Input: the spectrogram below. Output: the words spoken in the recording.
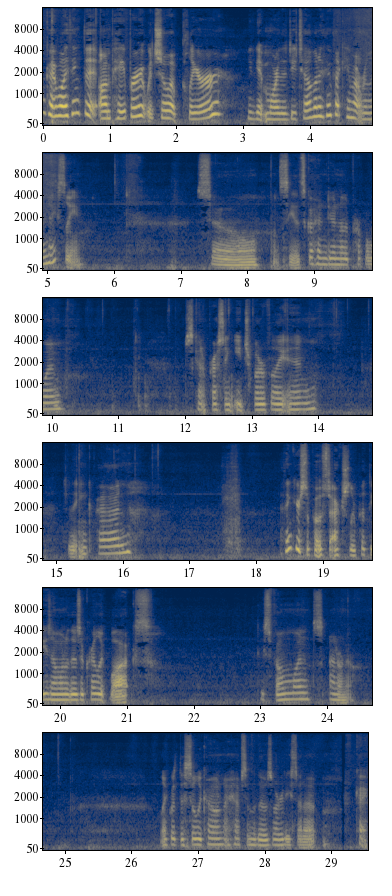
Okay, well I think that on paper it would show up clearer. You'd get more of the detail, but I think that came out really nicely. So, let's see, let's go ahead and do another purple one. Just kind of pressing each butterfly in to the ink pad. I think you're supposed to actually put these on one of those acrylic blocks. These foam ones, I don't know like with the silicone. I have some of those already set up. Okay,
